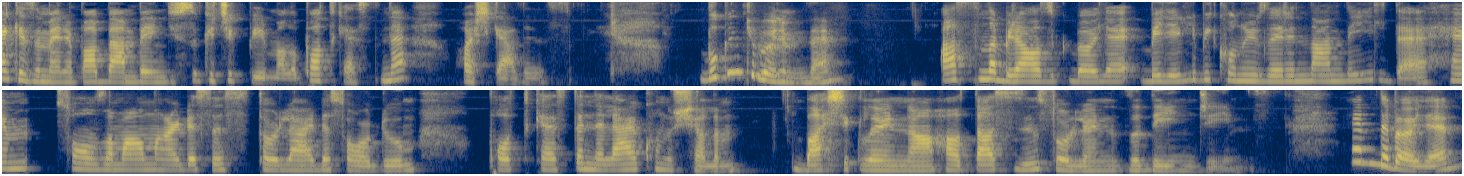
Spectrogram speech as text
Herkese merhaba, ben Bengüsü Küçük Bir Malı Podcast'ine hoş geldiniz. Bugünkü bölümde aslında birazcık böyle belirli bir konu üzerinden değil de hem son zamanlarda ses storylerde sorduğum podcast'te neler konuşalım başlıklarına hatta sizin sorularınıza değineceğimiz hem de böyle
